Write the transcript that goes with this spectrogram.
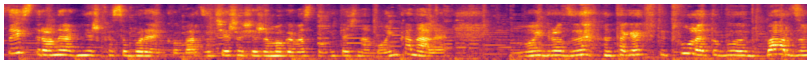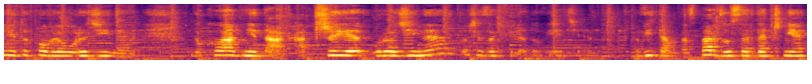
z tej strony Agnieszka Soborenko. Bardzo cieszę się, że mogę Was powitać na moim kanale. Moi drodzy, tak jak w tytule, to były bardzo nietypowe urodziny. Dokładnie tak. A czyje urodziny? To się za chwilę dowiecie. Witam Was bardzo serdecznie.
